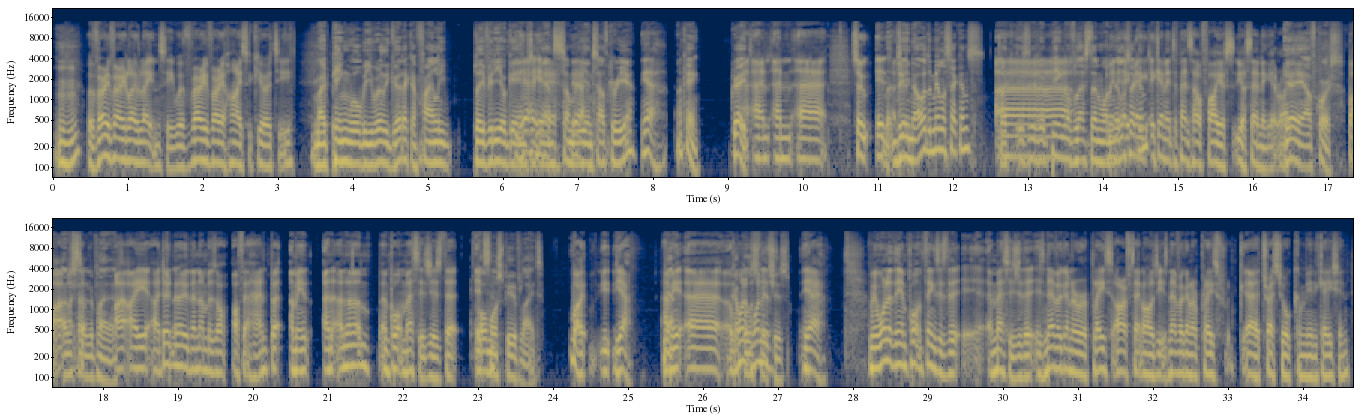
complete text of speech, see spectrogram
with very, very low latency, with very, very high security. My ping will be really good. I can finally play video games Yeah, yeah, against somebody yeah. in South Korea. Yeah, Okay, great. and and uh, so it, do you know the milliseconds? Like, is it a ping of less than one I mean, millisecond? again, it depends how far you're, you're sending it, right? yeah, yeah, of course. But other I, side so of the planet. I, I, I don't know the numbers off, off at hand, but I mean, an, another important message is that it's Almost speed of light. well, yeah. I Yeah. mean, uh, Couple one, of one switches. Is, yeah. I mean, one of the important things is that a message that is never going to replace RF technology. It's never going to replace uh, terrestrial communication.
